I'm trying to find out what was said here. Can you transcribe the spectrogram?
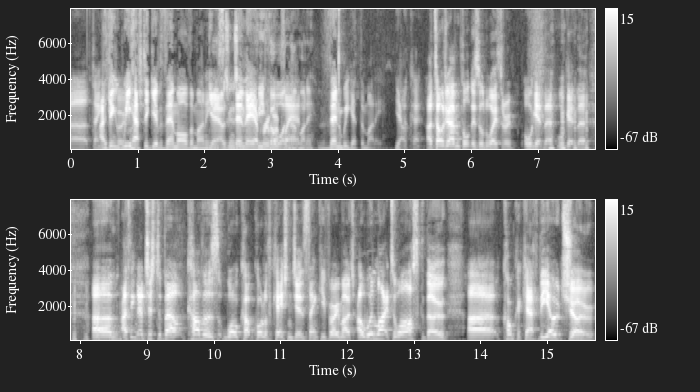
Uh, thank I think we much. have to give them all the money. Yeah, I was going then say, they FIFA approve our plan. Money. Then we get the money. Yeah. Okay. I told you I haven't thought this all the way through. We'll get there. We'll get there. um, I think that just about covers World Cup qualification, gents. Thank you very much. I would like to ask though, uh, Concacaf, the Ocho,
